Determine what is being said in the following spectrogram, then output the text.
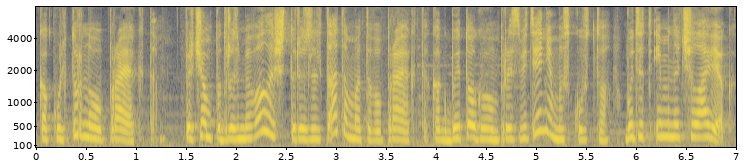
как культурного проекта. Причем подразумевалось, что результатом этого проекта, как бы итоговым произведением искусства, будет именно человек,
